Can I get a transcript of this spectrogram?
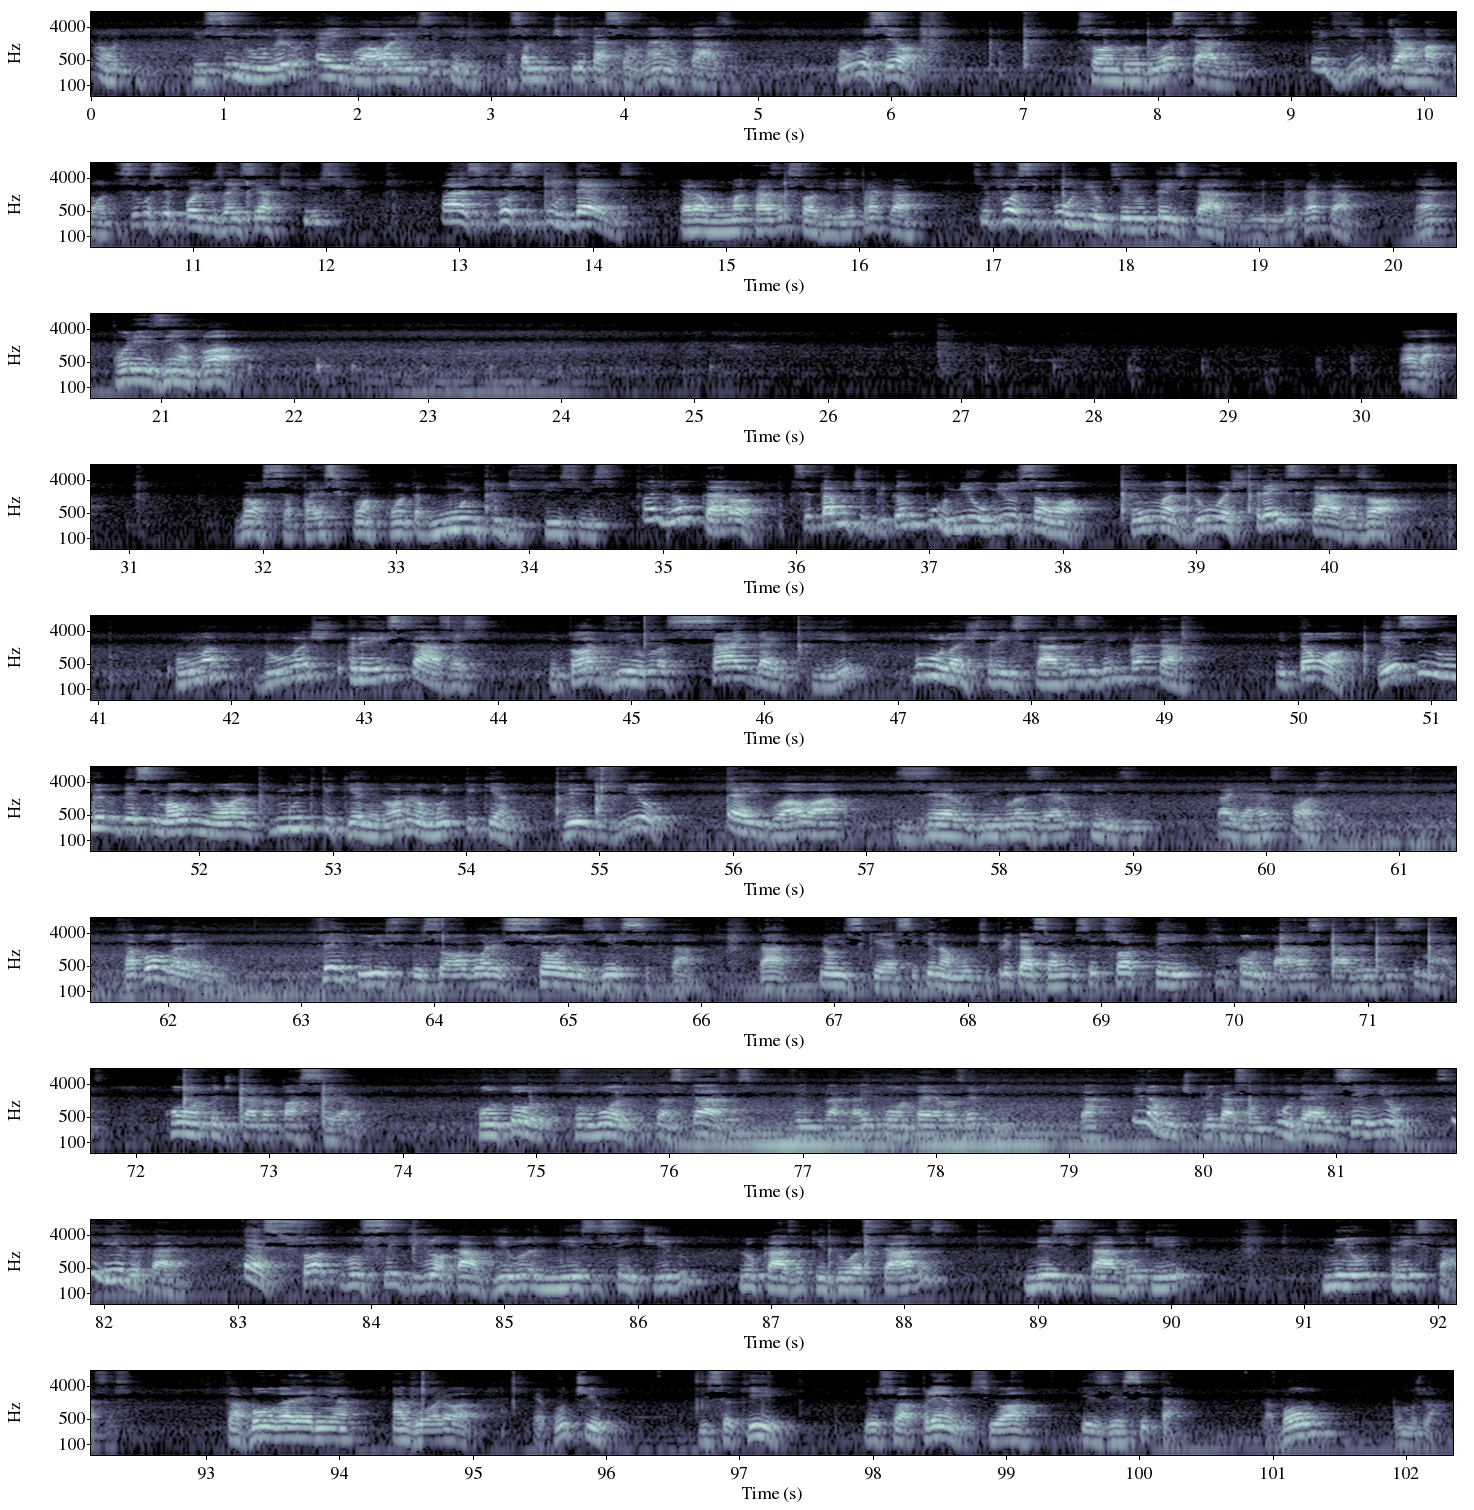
Pronto. Esse número é igual a esse aqui, essa multiplicação, né, no caso. Então você, ó, só andou duas casas. Evita de armar conta. Se você pode usar esse artifício. Ah, se fosse por 10, era uma casa só, viria para cá. Se fosse por mil, que seriam três casas, viria para cá. Né? Por exemplo, ó, Olha lá. Nossa, parece com uma conta muito difícil isso. Mas não, cara, ó. Você está multiplicando por mil. Mil são, ó, uma, duas, três casas, ó. Uma, duas, três casas. Então a vírgula sai daqui, pula as três casas e vem para cá. Então, ó, esse número decimal enorme, muito pequeno, enorme não, muito pequeno, vezes mil, é igual a 0,015. Tá aí a resposta. Tá bom, galerinha? Feito isso, pessoal, agora é só exercitar, tá? Não esquece que na multiplicação você só tem que contar as casas decimais. Conta de cada parcela. Contou, somou as casas, vem para cá e conta elas aqui. Tá? E na multiplicação por 10, 100 mil, se liga, cara. É só você deslocar a vírgula nesse sentido. No caso aqui, duas casas. Nesse caso aqui, mil, três casas. Tá bom, galerinha? Agora, ó, é contigo. Isso aqui eu só aprendo se, ó, exercitar. Tá bom? Vamos lá.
